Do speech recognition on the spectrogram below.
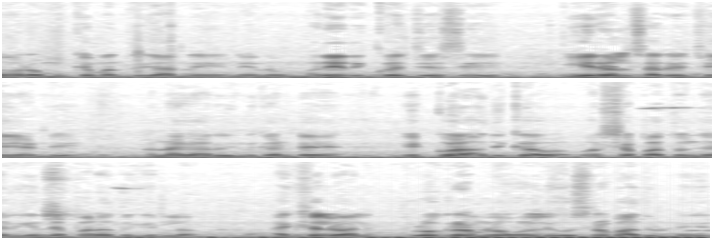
గౌరవ ముఖ్యమంత్రి గారిని నేను మరీ రిక్వెస్ట్ చేసి ఏరియల్ సర్వే చేయండి అన్నగారు. ఎందుకంటే ఎక్కువ అధిక వర్షపాతం జరిగిందే పర్వతగిరిలో. యాక్చువల్ వాళ్ళ ప్రోగ్రాంలో ఓన్లీ ఉస్నాబాద్ ఉండేది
